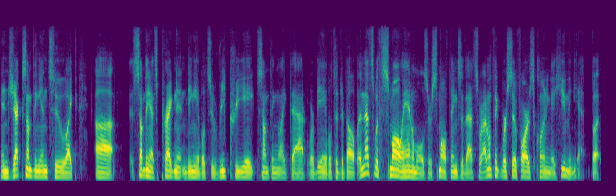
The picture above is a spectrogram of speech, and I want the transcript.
inject something into like uh something that's pregnant and being able to recreate something like that or being able to develop and that's with small animals or small things of that sort. I don't think we're so far as cloning a human yet but.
